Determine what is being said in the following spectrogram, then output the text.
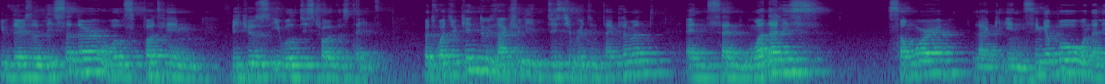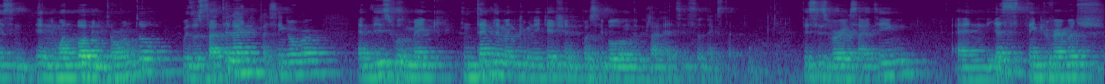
if there's a listener, we'll spot him because he will destroy the state. But what you can do is actually distribute entanglement and send one Alice somewhere, like in Singapore, one Alice in, in one Bob in Toronto, with a satellite passing over, and this will make entanglement communication possible on the planet. It's the next step. This is very exciting, and yes, thank you very much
